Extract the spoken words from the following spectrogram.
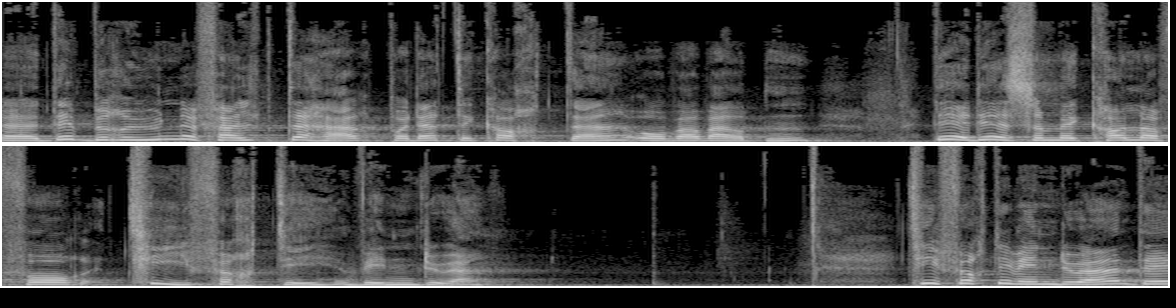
Det brune feltet her på dette kartet over verden, det er det som vi kaller for 1040-vinduet. 1040-vinduet det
